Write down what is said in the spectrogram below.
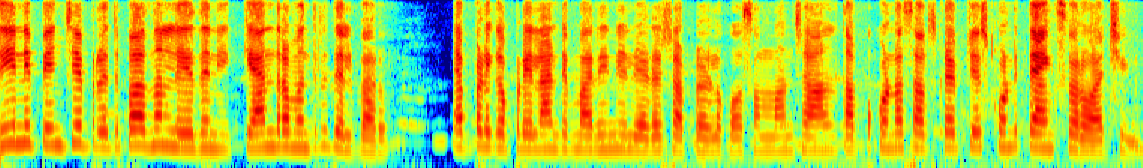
దీన్ని పెంచే ప్రతిపాదన లేదని కేంద్ర మంత్రి తెలిపారు. ఎప్పటికప్పుడు ఇలాంటి మరిన్ని లేటెస్ట్ అప్డేట్ల కోసం మన ఛానల్ తప్పకుండా సబ్స్క్రైబ్ చేసుకోండి. Thanks for watching.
